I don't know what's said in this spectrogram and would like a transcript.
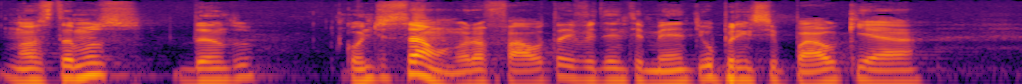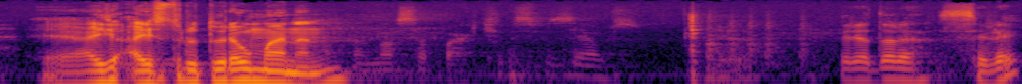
nós estamos dando condição. Agora falta, evidentemente, o principal, que é a, é a estrutura humana. Né? A nossa parte nós fizemos. Vereadora Cirlei?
